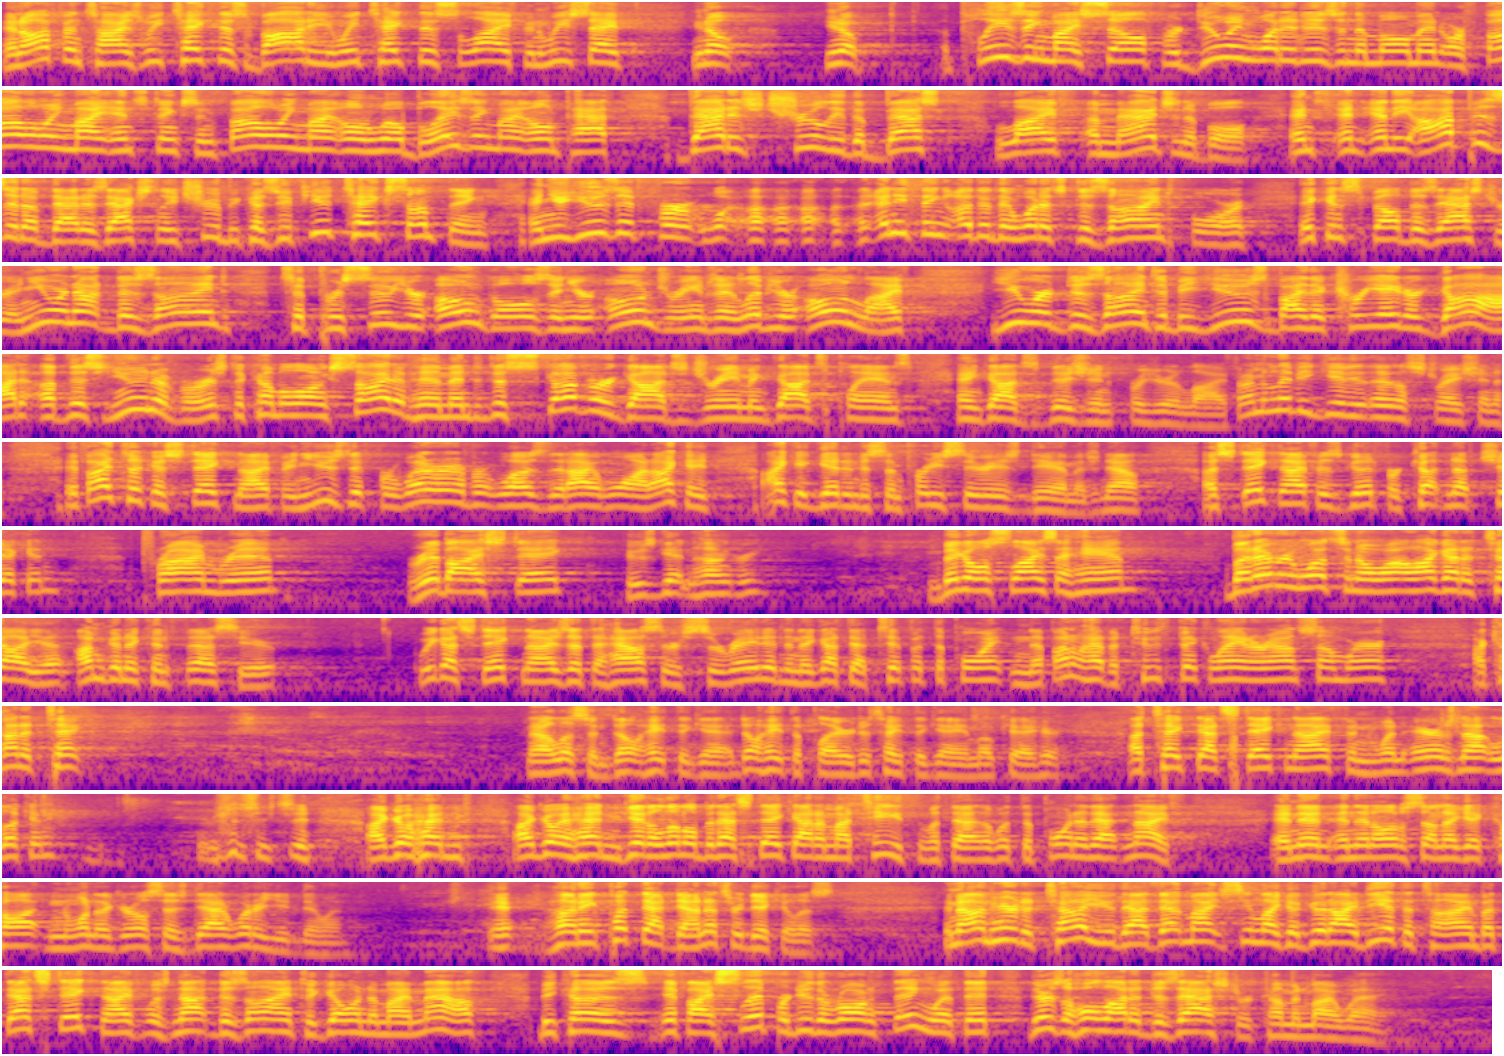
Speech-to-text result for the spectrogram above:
And oftentimes we take this body and we take this life and we say, you know, you know, pleasing myself or doing what it is in the moment or following my instincts and following my own will, blazing my own path, that is truly the best life imaginable. And, and, and the opposite of that is actually true because if you take something and you use it for uh, uh, uh, anything other than what it's designed for, it can spell disaster. And you are not designed to pursue your own goals and your own dreams and live your own life. You were designed to be used by the Creator God of this universe to come alongside of Him and to discover God's dream and God's plans and God's vision for your life. I mean, let me give you an illustration. If I took a steak knife and used it for whatever it was that I want, I could, I could get into some pretty serious damage. Now, a steak knife is good for cutting up chicken, prime rib, ribeye steak. Who's getting hungry? Big old slice of ham. But every once in a while, I got to tell you, I'm going to confess here, we got steak knives at the house. They're serrated and they got that tip at the point. And if I don't have a toothpick laying around somewhere, I kind of take. Now listen, don't hate the game. Don't hate the player. Just hate the game. Okay, here. I take that steak knife, and when Aaron's not looking, I go ahead and I go ahead and get a little bit of that steak out of my teeth with that with the point of that knife. And then and then all of a sudden I get caught, and one of the girls says, "Dad, what are you doing?" Eh, honey, put that down. That's ridiculous. And I'm here to tell you that that might seem like a good idea at the time, but that steak knife was not designed to go into my mouth because if I slip or do the wrong thing with it, there's a whole lot of disaster coming my way,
